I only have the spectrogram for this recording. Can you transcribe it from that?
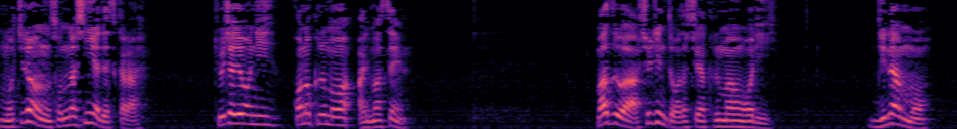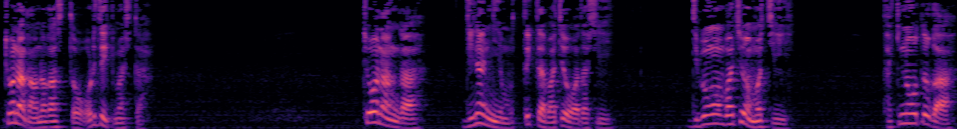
もちろんそんな深夜ですから、駐車場にこの車はありません。まずは主人と私が車を降り、次男も長男が促すと降りてきました。長男が次男に持ってきたバチを渡し、自分もバチを持ち、滝の音が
